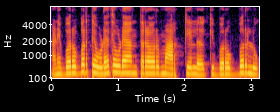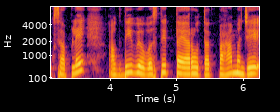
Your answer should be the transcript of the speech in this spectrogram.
आणि बरोबर तेवढ्या तेवढ्या अंतरावर मार्क केलं की बरोबर लुक्स आपले अगदी व्यवस्थित तयार होतात. पहा म्हणजे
